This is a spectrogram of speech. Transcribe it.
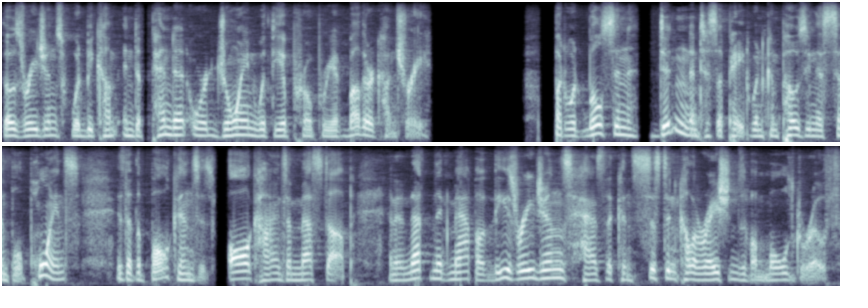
those regions would become independent or join with the appropriate mother country. But what Wilson didn't anticipate when composing his simple points is that the Balkans is all kinds of messed up, and an ethnic map of these regions has the consistent colorations of a mold growth.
